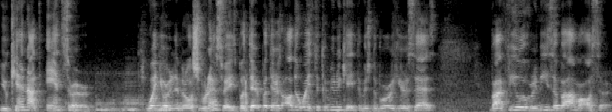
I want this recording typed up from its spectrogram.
you cannot answer when you're in the middle of Shemon Esrei, but there but there's other ways to communicate. The Mishnah Berurah here says, "Vafilu remiza ba'ama aser."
